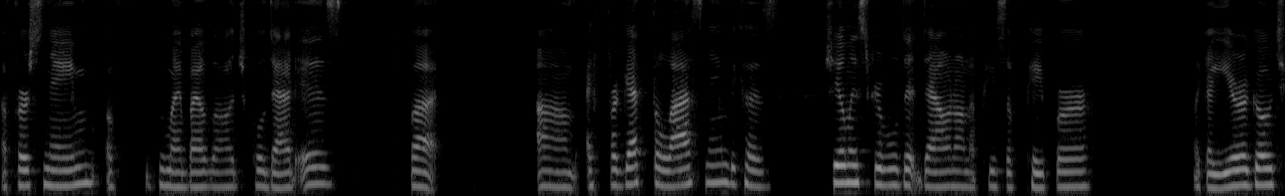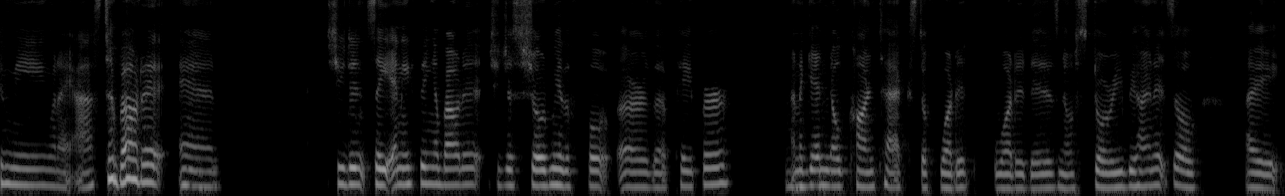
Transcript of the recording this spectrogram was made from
a first name of who my biological dad is, but um, I forget the last name because she only scribbled it down on a piece of paper like a year ago to me when I asked about it. Mm-hmm. And she didn't say anything about it. She just showed me the photo or the paper. Mm-hmm. And again, no context of what it what it is, no story behind it. So I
